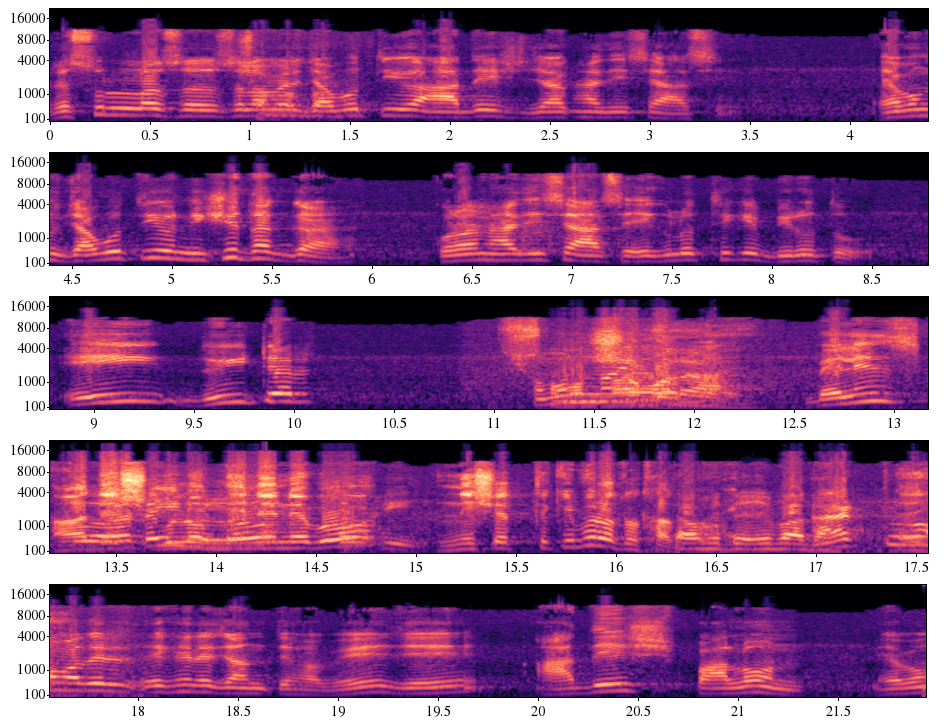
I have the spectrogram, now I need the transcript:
রসুল্লাহ সাল্লামের যাবতীয় আদেশ যা হাদিসে আছে এবং যাবতীয় নিষেধাজ্ঞা কোরআন হাদিসে আছে এগুলো থেকে বিরত। এই দুইটার সমন্বয় করা। ব্যালেন্স আদেশগুলো মেনে নেব নিষেধ থেকে বিরত থাকব। আরেকটু আমাদের এখানে জানতে হবে যে আদেশ পালন এবং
